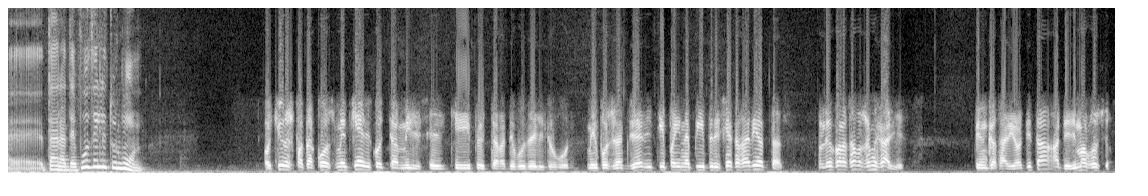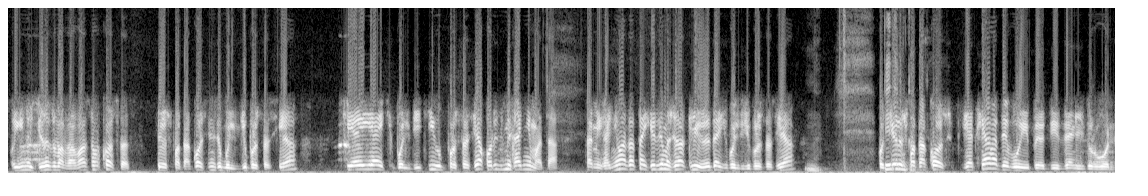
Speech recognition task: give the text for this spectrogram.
ε, τα ραντεβού δεν λειτουργούν ο κύριος Πατακός με ποια ειδικότητα μίλησε και είπε ότι τα ραντεβού δεν λειτουργούν; Μήπως να ξέρει τι είπα να πει η υπηρεσία καθαριότητας; Το λέει ο Κορασάβος ο Μιχάλης την καθαριότητα αντιδήμαρχος είναι ο κ. Βαρδαβάς ο Κώστας. Ο κ. Πατακός είναι σε πολιτική προστασία και έχει πολιτική προστασία χωρίς μηχανήματα. Τα μηχανήματα τα έχει ο Δήμος Ηρακλείου, δεν τα έχει πολιτική προστασία. Ναι. Ο κ. Πατακός για ποια ραντεβού είπε ότι δεν λειτουργούν.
